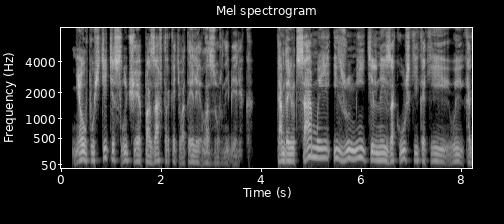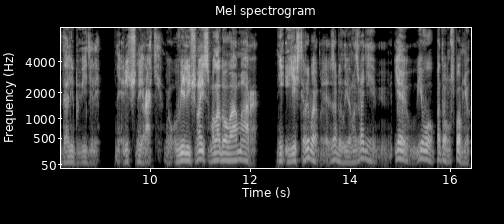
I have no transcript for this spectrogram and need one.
— не упустите случая позавтракать в отеле «Лазурный берег». Там дают самые изумительные закуски, какие вы когда-либо видели. Речные раки, величиной с молодого омара. И есть рыба, забыл ее название, я его потом вспомню.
